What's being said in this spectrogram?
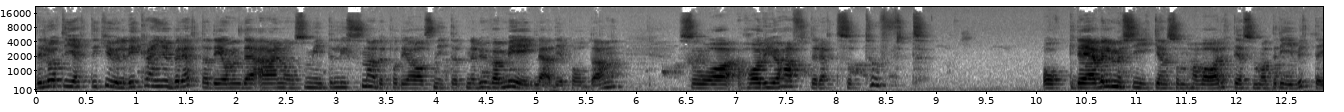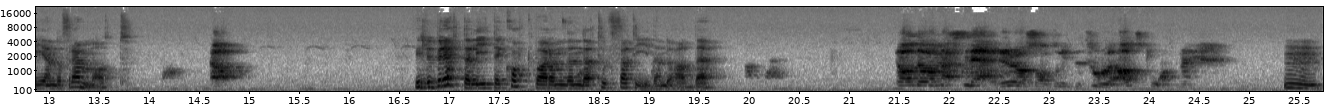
Det låter jättekul. Vi kan ju berätta det om det är någon som inte lyssnade på det avsnittet när du var med i Glädjepodden. Så har du ju haft det rätt så tufft. Och det är väl musiken som har varit det som har drivit dig ändå framåt. ja. Vill du berätta lite kort bara om den där tuffa tiden du hade? Ja, det var mest lärare och sånt som inte trodde alls på mig. Mm.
